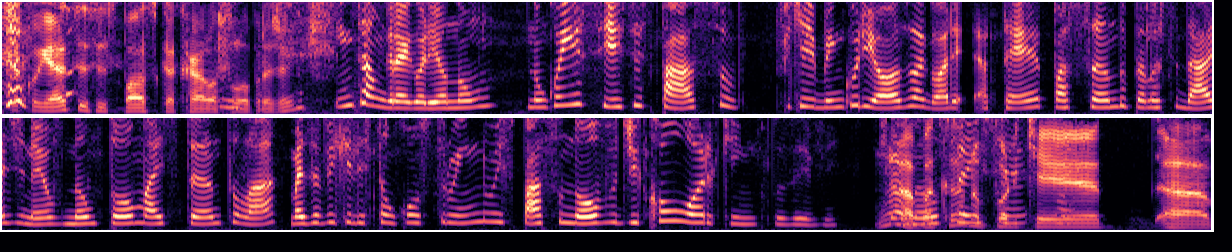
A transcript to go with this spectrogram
Já conhece esse espaço que a Carla falou pra gente? Então, Gregory, eu não, não conhecia esse espaço. Fiquei bem curiosa agora, até passando pela cidade, né? Eu não tô mais tanto lá, mas eu vi que eles estão construindo um espaço novo de coworking, inclusive. Ah, não bacana, sei se é- ah,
